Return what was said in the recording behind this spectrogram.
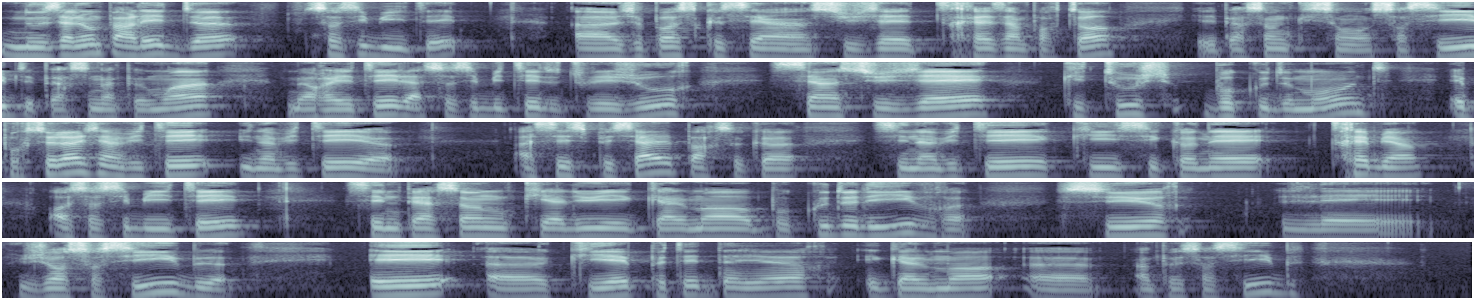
nous allons parler de sensibilité. Euh, je pense que c'est un sujet très important. Il y a des personnes qui sont sensibles, des personnes un peu moins, mais en réalité, la sensibilité de tous les jours, c'est un sujet qui touche beaucoup de monde. Et pour cela, j'ai invité une invitée euh, assez spéciale parce que c'est une invitée qui s'y connaît très bien en sensibilité. C'est une personne qui a lu également beaucoup de livres sur les gens sensibles et euh, qui est peut-être d'ailleurs également euh, un peu sensible.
